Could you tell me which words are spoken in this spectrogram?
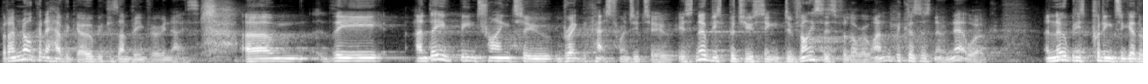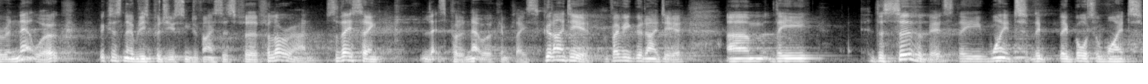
but I'm not going to have a go because I'm being very nice. Um, the, and they've been trying to break the catch-22 is nobody's producing devices for LoRaWAN because there's no network. And nobody's putting together a network because nobody's producing devices for, for LoRaWAN. So they're saying, let's put a network in place. Good idea, very good idea. Um, the, the server bits, the white, they, they, bought a white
